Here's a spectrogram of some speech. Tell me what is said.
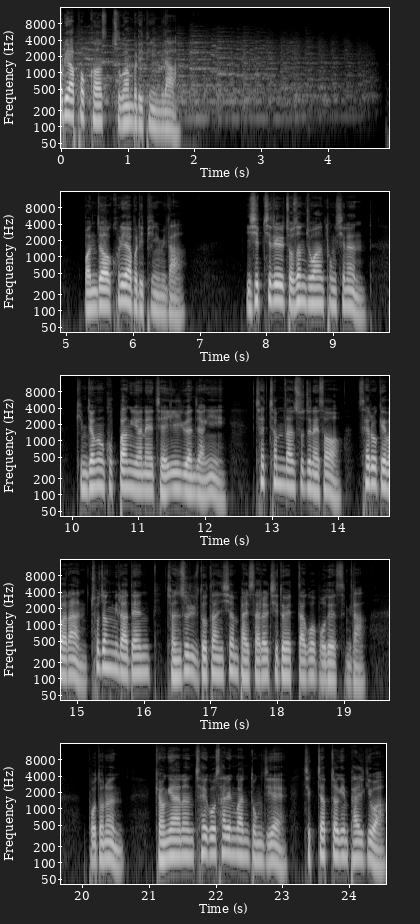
코리아 포커스 주간 브리핑입니다. 먼저 코리아 브리핑입니다. 27일 조선중앙통신은 김정은 국방위원회 제1위원장이 최첨단 수준에서 새로 개발한 초정밀화된 전술 유도탄 시험 발사를 지도했다고 보도했습니다. 보도는 경애하는 최고 사령관 동지의 직접적인 발기와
